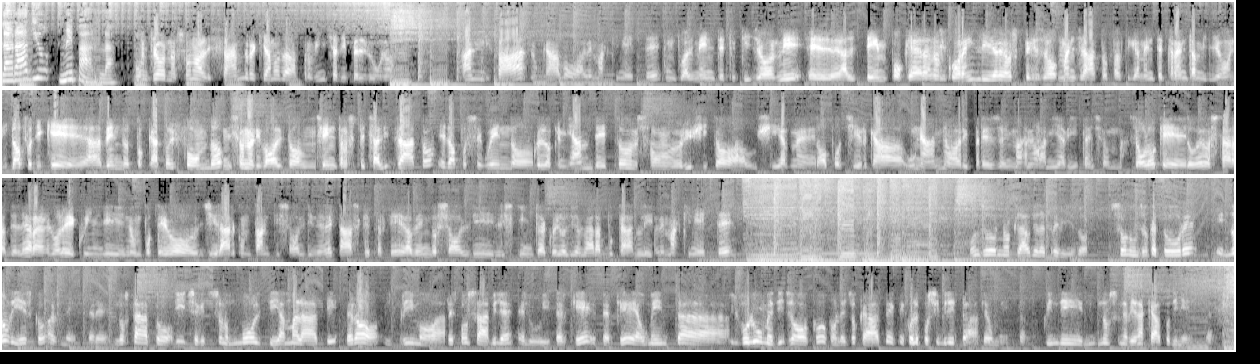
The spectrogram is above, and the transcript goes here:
La radio ne parla. Buongiorno, sono Alessandro e chiamo dalla provincia di Belluno. Anni fa giocavo alle macchinette puntualmente tutti i giorni e al tempo che erano ancora in lire ho speso, mangiato praticamente 30 milioni. Dopodiché, avendo toccato il fondo, mi sono rivolto a un centro specializzato e dopo seguendo quello che mi hanno detto sono riuscito a uscirne. Dopo circa un anno ho ripreso in mano la mia vita insomma. Solo che dovevo stare a delle regole e quindi non potevo girare con tanti soldi nelle tasche perché avendo soldi l'istinto è quello di andare a buttarli alle macchinette. Buongiorno Claudio da Treviso, sono un giocatore e non riesco a smettere. Lo Stato dice che ci sono molti ammalati, però il primo responsabile è lui. Perché? Perché aumenta il volume di gioco con le giocate e con le possibilità che aumentano. Quindi non se ne viene a capo di niente.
